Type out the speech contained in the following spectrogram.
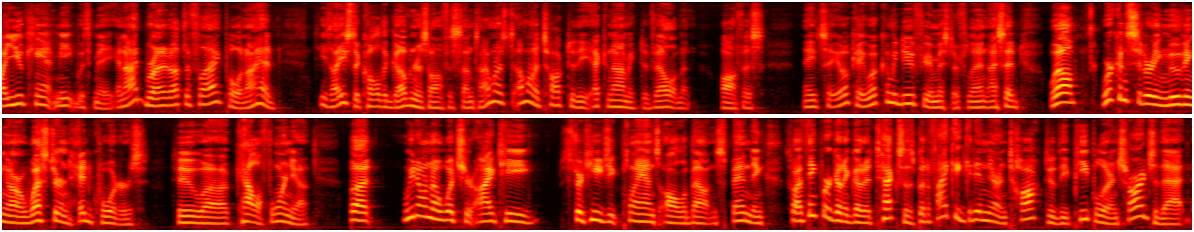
why you can't meet with me. And I'd run it up the flagpole, and I had geez, I used to call the governor's office sometime. I want to, I want to talk to the economic development office. They'd say, okay, what can we do for you, Mr. Flynn? I said, well, we're considering moving our Western headquarters to uh, California, but we don't know what your IT strategic plan's all about and spending. So I think we're going to go to Texas. But if I could get in there and talk to the people who are in charge of that,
